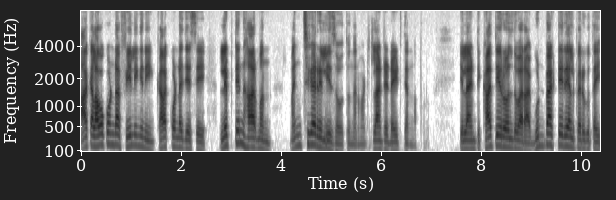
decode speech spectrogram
ఆకలి అవ్వకుండా ఫీలింగ్ని కలగకుండా చేసే లెప్టిన్ హార్మోన్ మంచిగా రిలీజ్ అవుతుంది అనమాట ఇట్లాంటి డైట్ తిన్నప్పుడు. ఇలాంటి ఖాతీ రోల్ ద్వారా గుడ్ బ్యాక్టీరియాలు పెరుగుతాయి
